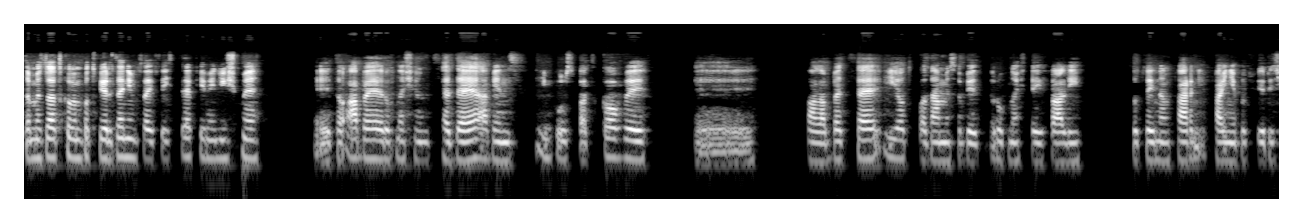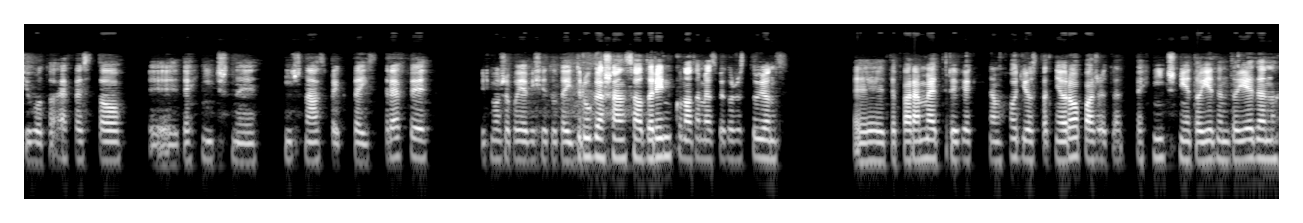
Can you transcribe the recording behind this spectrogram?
Natomiast dodatkowym potwierdzeniem tutaj w tej strefie mieliśmy Y, to AB równa się CD, a więc impuls spadkowy, y, fala BC i odkładamy sobie równość tej fali, co tutaj nam fajnie potwierdziło to FS100, y, techniczny, techniczny aspekt tej strefy. Być może pojawi się tutaj druga szansa od rynku, natomiast wykorzystując te parametry, w jakich nam chodzi ostatnio ropa, że technicznie to 1 do 1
